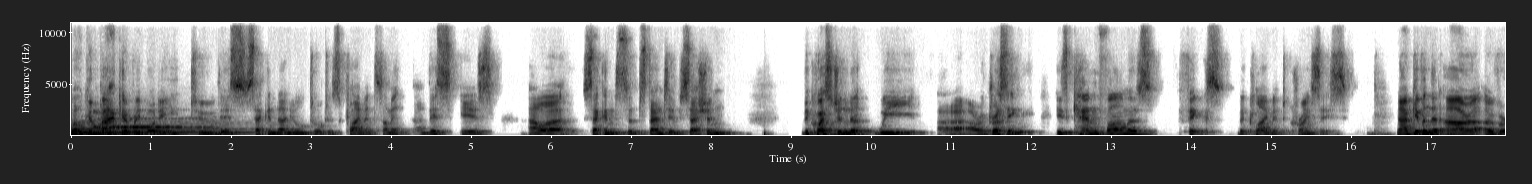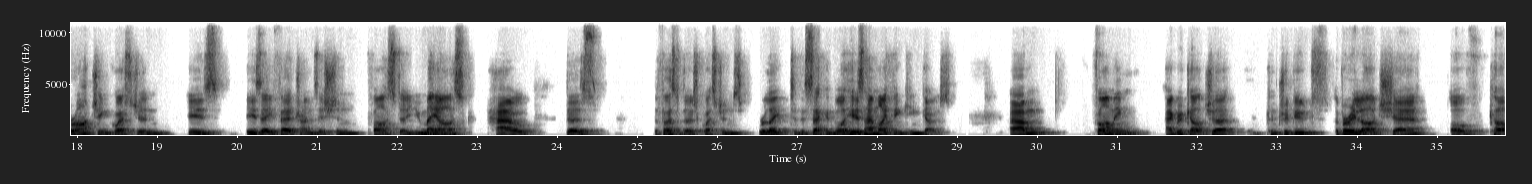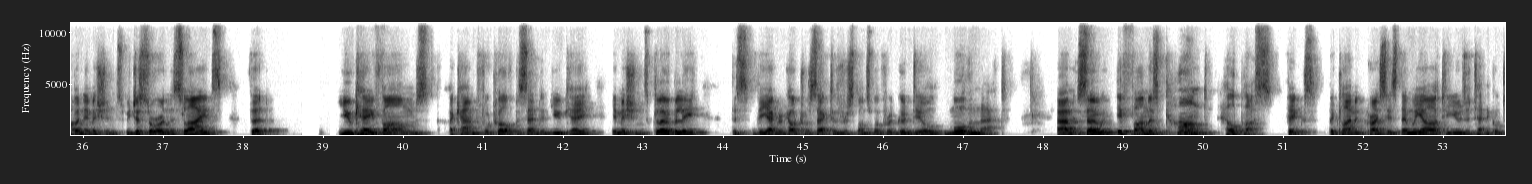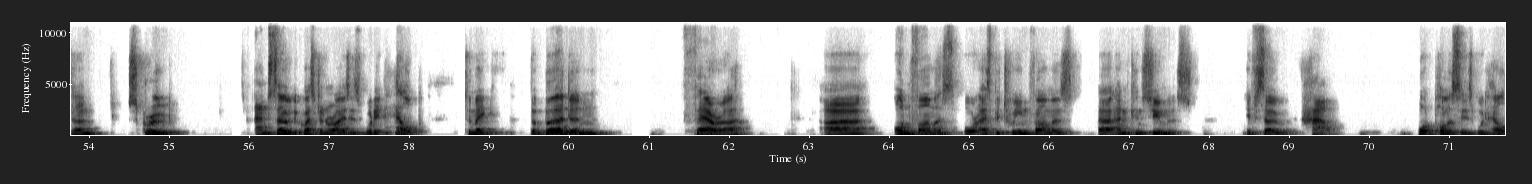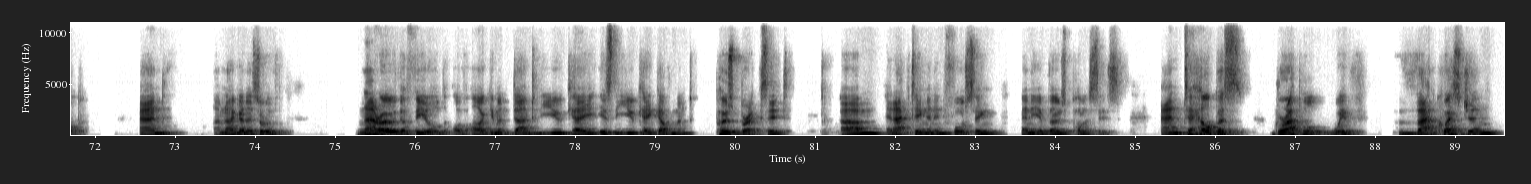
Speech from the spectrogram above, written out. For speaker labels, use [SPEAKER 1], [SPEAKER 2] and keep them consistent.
[SPEAKER 1] Welcome back, everybody, to this second annual Tortoise Climate Summit. And this is our second substantive session. The question that we uh, are addressing is can farmers fix the climate crisis? Now, given that our overarching question is is a fair transition faster, you may ask, how does the first of those questions relate to the second? Well, here's how my thinking goes. Um, farming, agriculture contributes a very large share of carbon emissions. We just saw in the slides that UK farms account for 12% of UK emissions. Globally, this, the agricultural sector is responsible for a good deal more than that. Um, so if farmers can't help us fix the climate crisis, then we are, to use a technical term, screwed. And so the question arises, would it help to make the burden fairer uh, on farmers or as between farmers uh, and consumers? If so, how? What policies would help? And I'm now going to sort of narrow the field of argument down to the UK. Is the UK government post Brexit um, enacting and enforcing any of those policies? And to help us grapple with that question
